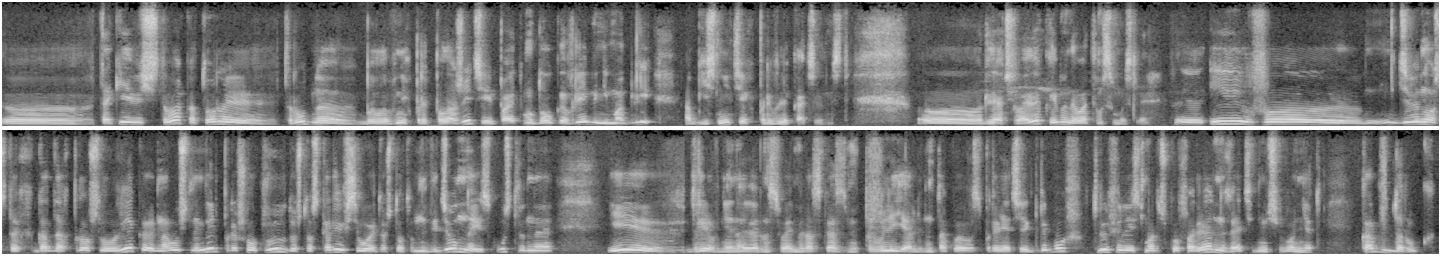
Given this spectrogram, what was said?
э, такие вещества, которые трудно было в них предположить, и поэтому долгое время не могли объяснить их привлекательность. Для человека именно в этом смысле. И в 90-х годах прошлого века научный мир пришел к выводу, что, скорее всего, это что-то наведенное, искусственное, и древние, наверное, своими рассказами повлияли на такое восприятие грибов, трюфелей и сморчков, а реально за этим ничего нет. Как вдруг,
